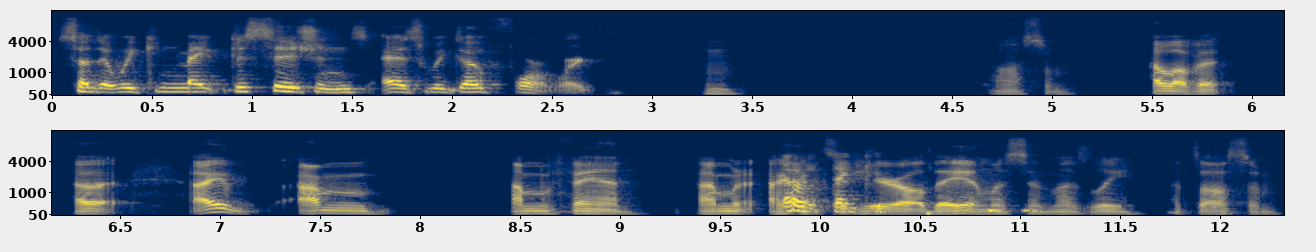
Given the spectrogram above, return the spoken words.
so that we can make decisions as we go forward. Hmm. Awesome. I love it. Uh, I I'm I'm a fan. I'm I oh, could sit here you. all day and listen, Leslie. That's awesome.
